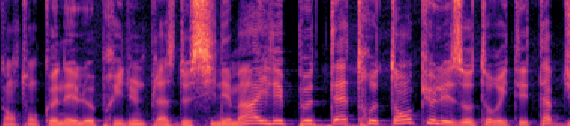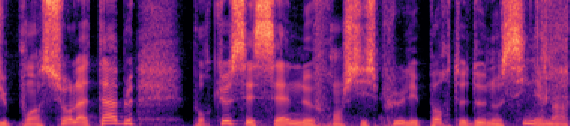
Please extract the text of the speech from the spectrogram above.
Quand on connaît le prix d'une place de cinéma, il est peut-être temps que les autorités tapent du poing sur la table pour que ces scènes ne franchissent plus les portes de nos cinémas.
